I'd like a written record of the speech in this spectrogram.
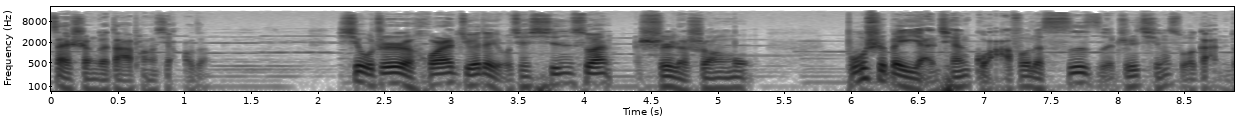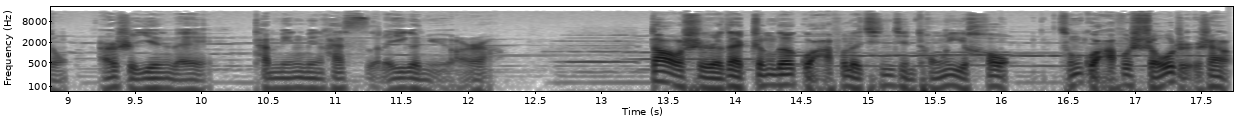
再生个大胖小子。秀芝忽然觉得有些心酸，湿了双目，不是被眼前寡妇的思子之情所感动，而是因为她明明还死了一个女儿啊。道士在征得寡妇的亲戚同意后，从寡妇手指上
